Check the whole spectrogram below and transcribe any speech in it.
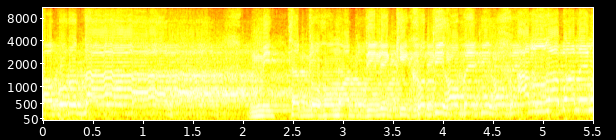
খবরদার। মিথ্যা তোহমত দিলে কি ক্ষতি হবে? আল্লাহ বলেন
